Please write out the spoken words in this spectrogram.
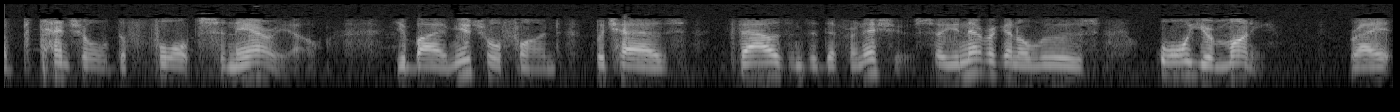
a potential default scenario you buy a mutual fund which has thousands of different issues. So you're never going to lose all your money, right?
